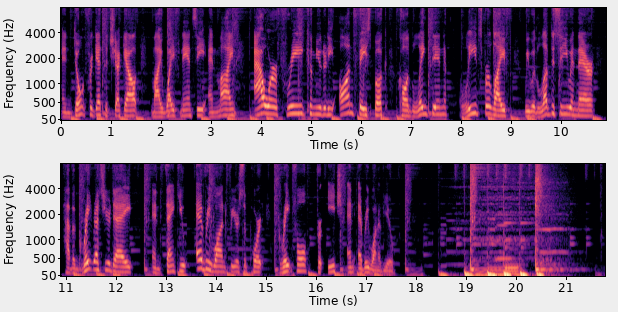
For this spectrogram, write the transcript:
And don't forget to check out my wife, Nancy, and mine our free community on Facebook called LinkedIn Leads for Life. We would love to see you in there. Have a great rest of your day. And thank you, everyone, for your support. Grateful for each and every one of you.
